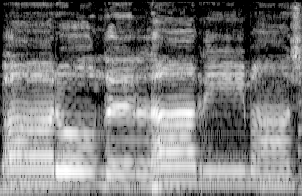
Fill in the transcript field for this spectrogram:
varón de lágrimas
